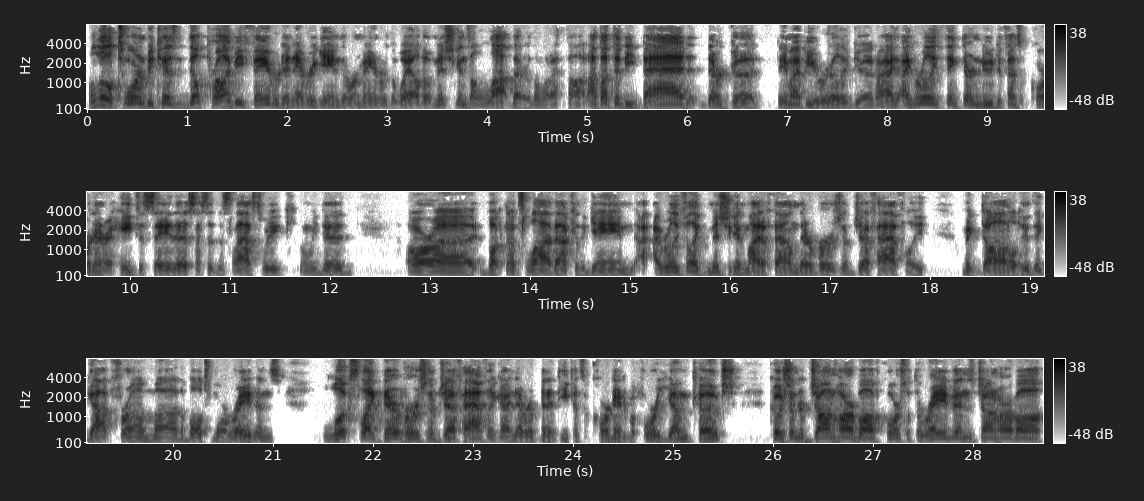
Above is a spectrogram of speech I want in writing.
A little torn because they'll probably be favored in every game the remainder of the way. Although Michigan's a lot better than what I thought. I thought they'd be bad. They're good. They might be really good. I, I really think their new defensive coordinator. I hate to say this. I said this last week when we did our uh, Bucknuts live after the game. I really feel like Michigan might have found their version of Jeff Hafley. Macdonald, who they got from uh, the Baltimore Ravens, looks like their version of Jeff Hafley. Guy never been a defensive coordinator before, young coach, coached under John Harbaugh, of course, with the Ravens. John Harbaugh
